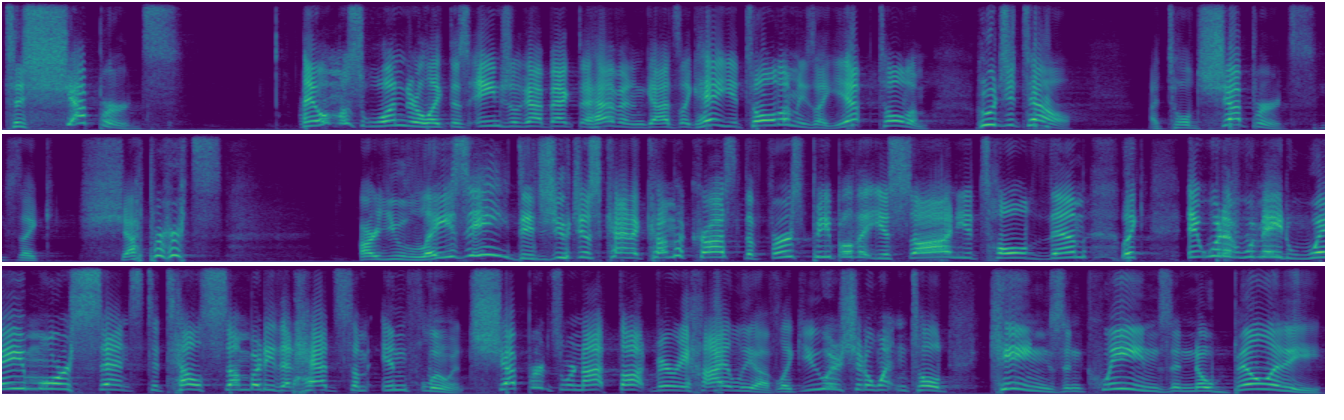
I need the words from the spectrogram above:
to shepherds. I almost wonder like this angel got back to heaven and God's like, "Hey, you told him?" He's like, "Yep, told him." Who'd you tell? I told shepherds. He's like, Shepherds? Are you lazy? Did you just kind of come across the first people that you saw and you told them? Like, it would have made way more sense to tell somebody that had some influence. Shepherds were not thought very highly of. Like, you should have went and told kings and queens and nobility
